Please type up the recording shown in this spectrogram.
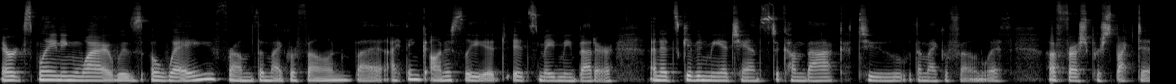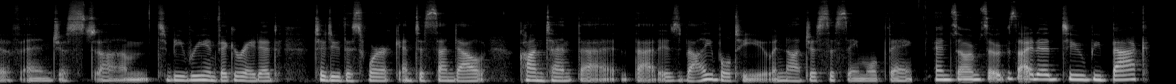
or explaining why I was away from the microphone, but I think honestly it, it's made me better and it's given me a chance to come back to the microphone with a fresh perspective and just um, to be reinvigorated to do this work and to send out content that that is valuable to you and not just the same old thing. And so I'm so excited to be back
